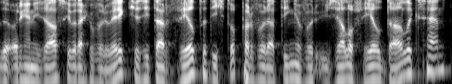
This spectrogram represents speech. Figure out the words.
de organisatie waar dat je voor werkt. Je zit daar veel te dicht op, waarvoor dat dingen voor jezelf heel duidelijk zijn.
